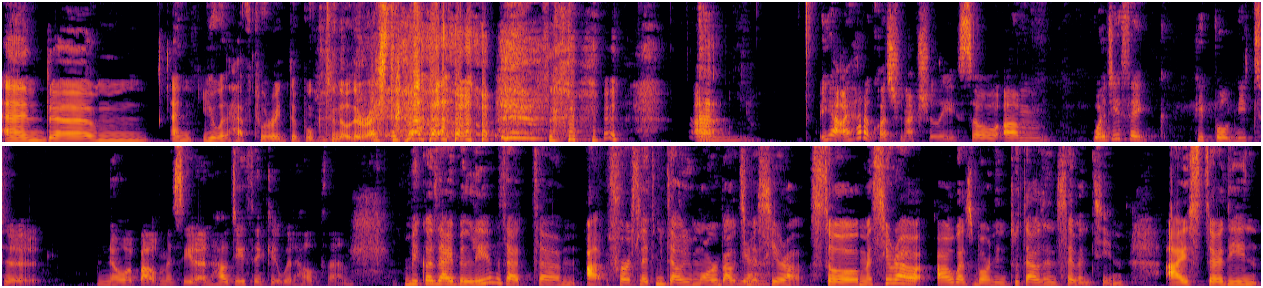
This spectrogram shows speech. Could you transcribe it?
and um, and you will have to read the book to know the rest. um, yeah, I had a question actually. So, um, why do you think people need to know about Masira, and how do you think it would help them? Because I believe that, um, uh, first, let me tell you more about Yeah. Masira. So, Masira uh, was born in 2017. I studied,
